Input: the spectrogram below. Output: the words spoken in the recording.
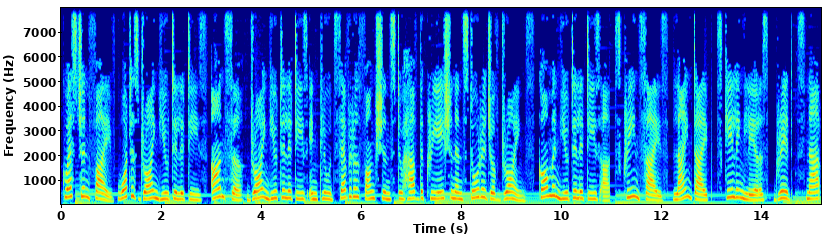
Question 5. What is drawing utilities? Answer. Drawing utilities include several functions to have the creation and storage of drawings. Common utilities are screen size, line type, scaling layers, grid, snap,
